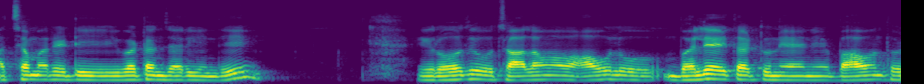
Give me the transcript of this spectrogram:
అచ్చమ్మారెడ్డి ఇవ్వటం జరిగింది. ఈరోజు చాలా ఆవులు బలి అవుతట్టున్నాయనే భావంతో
